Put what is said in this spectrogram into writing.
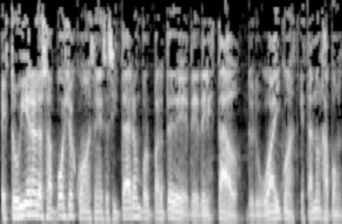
estuvieron los apoyos cuando se necesitaron por parte del Estado de Uruguay cuando, estando en Japón.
